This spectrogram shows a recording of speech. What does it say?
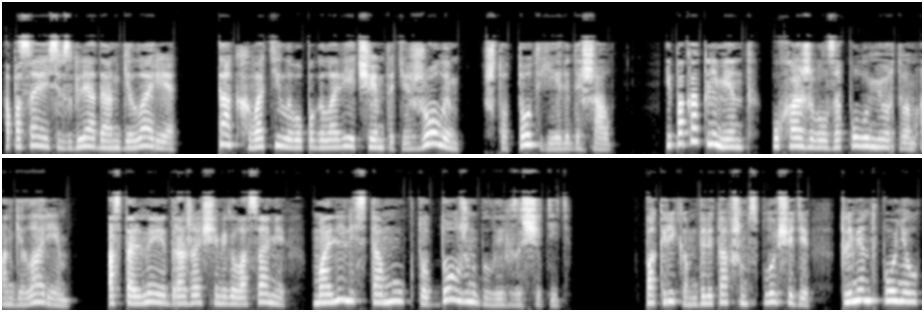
опасаясь взгляда Ангелария, так хватил его по голове чем-то тяжелым, что тот еле дышал. И пока Климент ухаживал за полумертвым Ангеларием, остальные дрожащими голосами молились тому, кто должен был их защитить. По крикам, долетавшим с площади, Климент понял,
